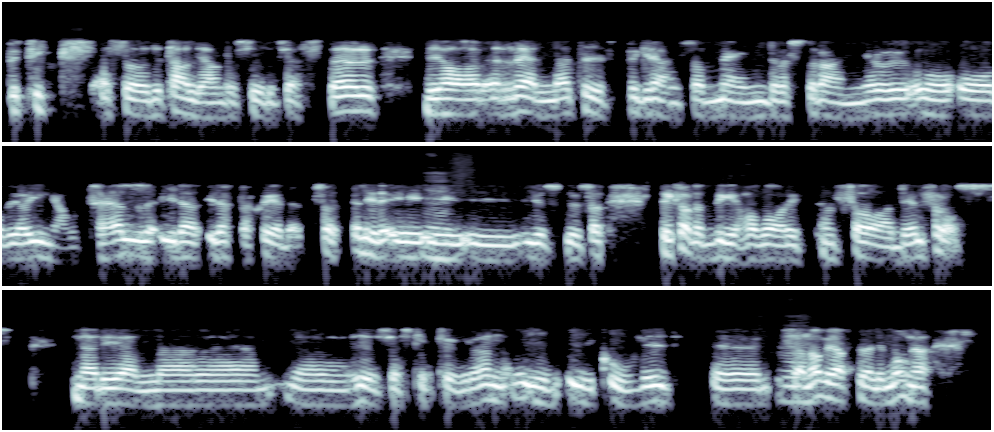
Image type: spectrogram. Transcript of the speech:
butiks, alltså detaljhandelshyresgäster. Vi har relativt begränsad mängd restauranger och, och, och vi har inga hotell i, det, i detta skedet, så, eller i, i, i, just nu. Så det är klart att det har varit en fördel för oss när det gäller eh, hyresgäststrukturen i, i covid. Eh, mm. Sen har vi haft väldigt många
